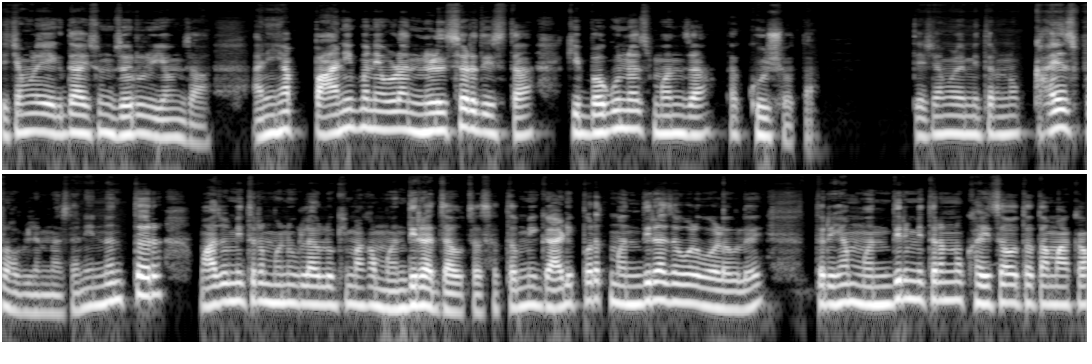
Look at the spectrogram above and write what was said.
त्याच्यामुळे एकदा ऐसून जरूर येऊन जा. आणि ह्या पाणी पण एवढा निळसर दिसता की बघूनच मन जा तर खुश होता. त्याच्यामुळे मित्रांनो कायच प्रॉब्लेम नसा आणि नंतर माझं मित्र म्हणू लागलो की माका मंदिरात जाऊचं असं. तर मी गाडी परत मंदिराजवळ वळवलंय. तर ह्या मंदिर मित्रांनो खायचा होता तर माका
